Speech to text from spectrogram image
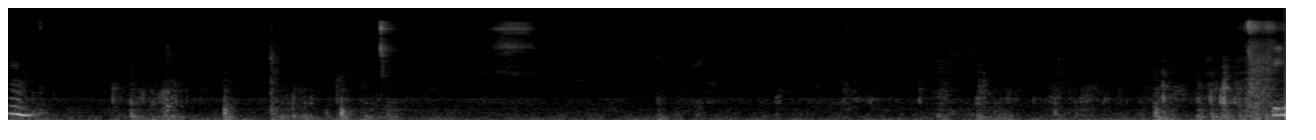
อืมกิน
